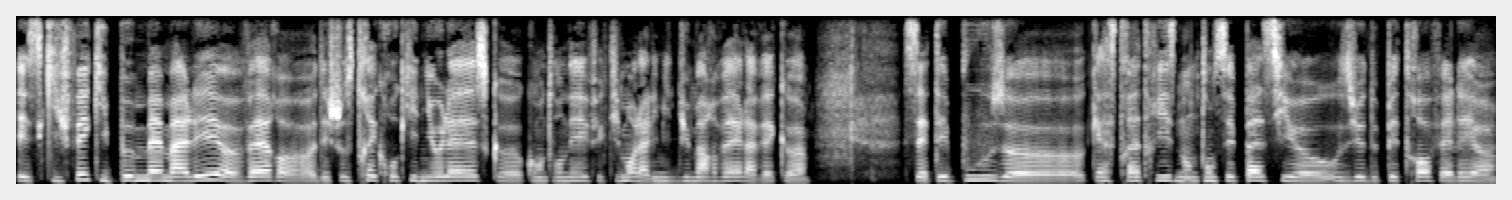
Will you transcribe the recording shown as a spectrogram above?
Et ce qui fait qu'il peut même aller vers des choses très croquignolesques quand on est effectivement à la limite du Marvel avec cette épouse euh, castratrice dont on ne sait pas si euh, aux yeux de Petrov elle est, euh,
